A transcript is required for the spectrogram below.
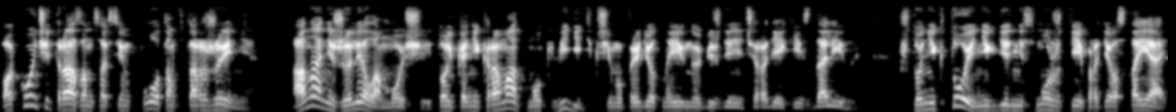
покончить разом со всем флотом вторжения. Она не жалела мощи, и только некромант мог видеть, к чему придет наивное убеждение чародейки из долины, что никто и нигде не сможет ей противостоять,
